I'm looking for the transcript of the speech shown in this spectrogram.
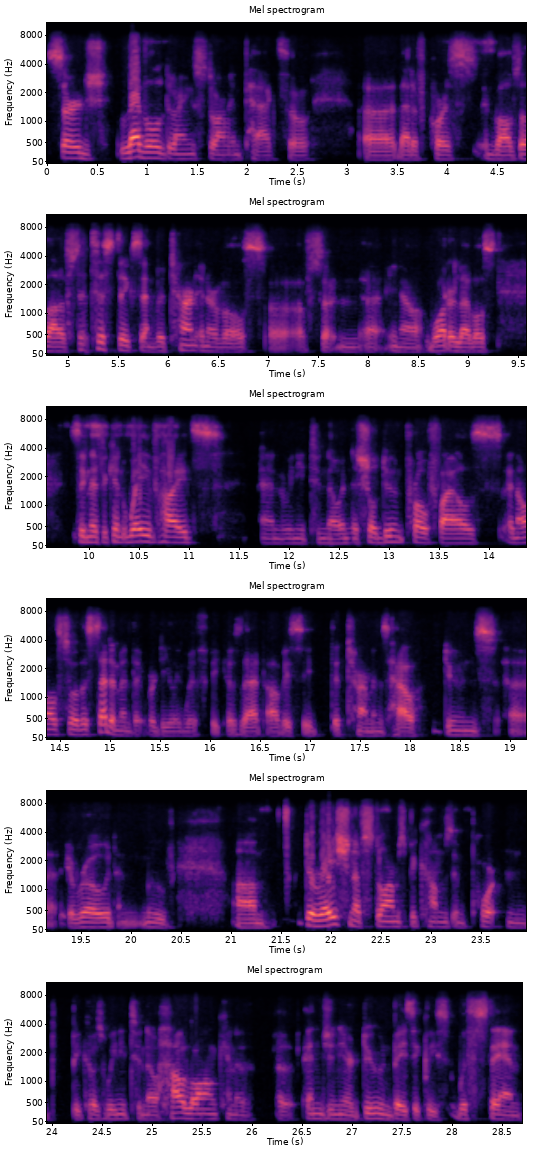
surge level during storm impact. So uh, that of course involves a lot of statistics and return intervals uh, of certain uh, you know water levels, significant wave heights, and we need to know initial dune profiles and also the sediment that we're dealing with because that obviously determines how dunes uh, erode and move. Um, duration of storms becomes important because we need to know how long can a, a engineered dune basically withstand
